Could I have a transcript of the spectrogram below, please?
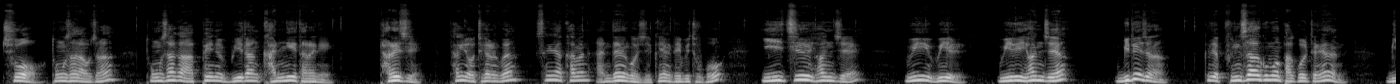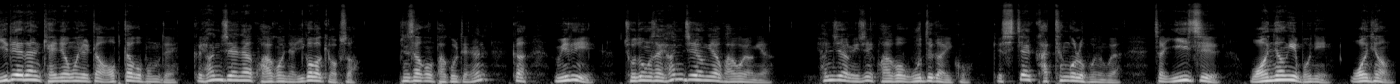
주어 동사 나오잖아. 동사가 앞에 있는 위랑 같니 다르니? 다르지. 당연히 어떻게 하는 거야? 생략하면 안 되는 거지. 그냥 내비두고 is 현재, we will. will이 현재야? 미래잖아. 근데 분사 구문 바꿀 때는 미래란 개념은 일단 없다고 보면 돼. 그 현재냐 과거냐 이거밖에 없어. 분사구문 바꿀 때는 그러니까 will이 조동사 현재형이야 과거형이야. 현재형이지 과거 would가 있고 그 시제 같은 걸로 보는 거야. 자 is 원형이 뭐니? 원형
